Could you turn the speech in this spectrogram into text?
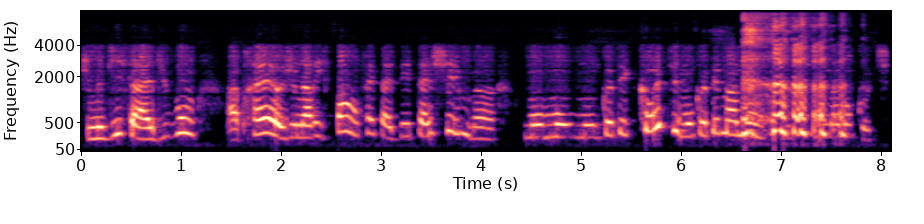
je me dis ça a du bon. Après, je n'arrive pas en fait à détacher ma- mon, mon, mon côté coach et mon côté maman. Maman coach.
